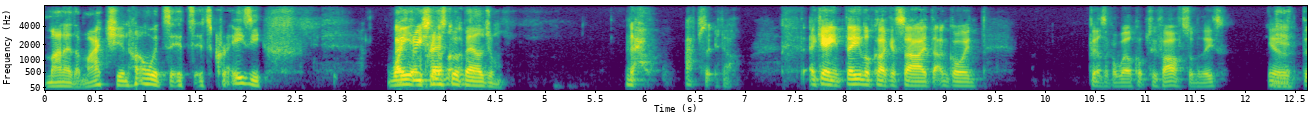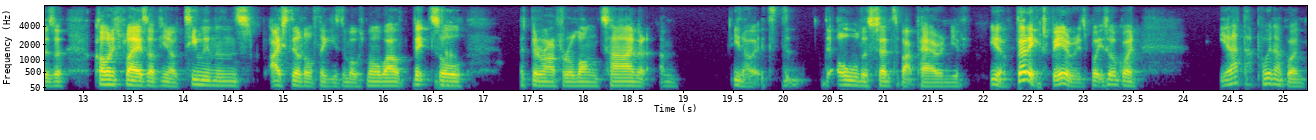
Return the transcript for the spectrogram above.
man of the match. You know, it's it's it's crazy. Way impressed with Belgium. No, absolutely not. Again, they look like a side that I'm going feels like a World Cup too far for some of these. You know, Yeah. there's a college players of you know Tielemans. I still don't think he's the most mobile. Witsel has been around for a long time, and I'm, you know, it's the, the oldest centre back pair, and you've you know very experienced, but you're sort of going. You're at that point. I'm going.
